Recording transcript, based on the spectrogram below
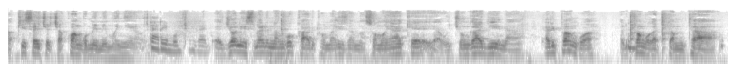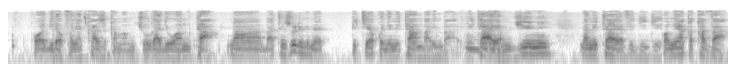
uh, kisa hicho cha kwangu mimi mwenyewe. Karibu mchungaji. E, john ismaili nanguka alipomaliza masomo yake ya uchungaji na alipangwa alipangwa katika mtaa kwa ajili ya kufanya kazi kama mchungaji wa mtaa. Na bahati nzuri nimepitia kwenye mitaa mbalimbali mitaa ya mjini na mitaa ya vijijini kwa miaka kadhaa.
